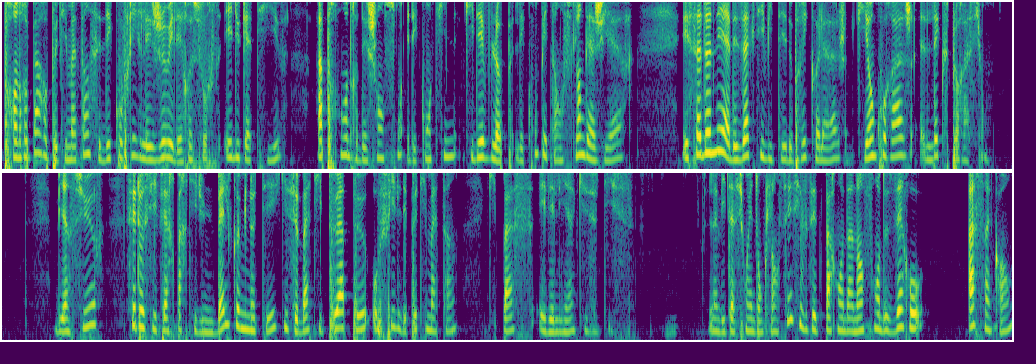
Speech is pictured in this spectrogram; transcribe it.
Prendre part au petit matin, c'est découvrir les jeux et les ressources éducatives, apprendre des chansons et des comptines qui développent les compétences langagières et s'adonner à des activités de bricolage qui encouragent l'exploration. Bien sûr, c'est aussi faire partie d'une belle communauté qui se bâtit peu à peu au fil des petits matins qui passent et des liens qui se tissent. L'invitation est donc lancée si vous êtes parent d'un enfant de 0 à 5 ans.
